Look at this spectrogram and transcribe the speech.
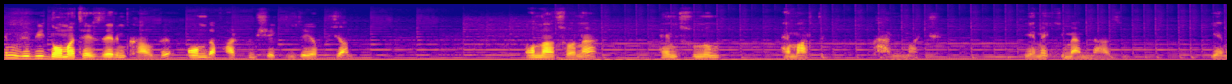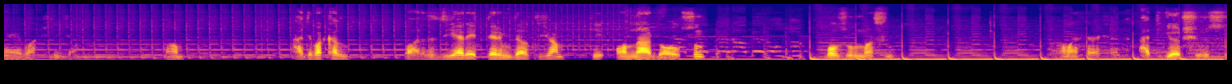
Şimdi bir domateslerim kaldı. Onu da farklı bir şekilde yapacağım. Ondan sonra hem sunum hem artık karnım aç. Yemek yemem lazım. Yemeğe başlayacağım. Tamam. Hadi bakalım. Bu arada diğer etlerimi de atacağım ki onlar da olsun. Bozulmasın. Tamam arkadaşlar. Hadi görüşürüz.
